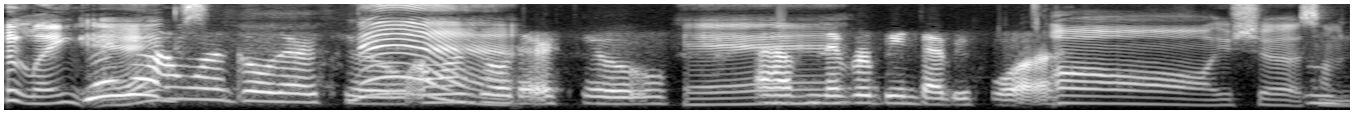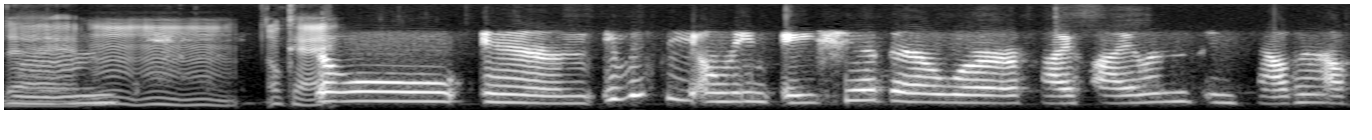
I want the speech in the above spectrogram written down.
laying yeah, eggs. Yeah, I want to go there too. Yeah. I want to go there too. Yeah. I have never been there before. Oh, you should someday. Mm-hmm. Mm-hmm. Okay. So, and if we see only in Asia. There were five islands in southern of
